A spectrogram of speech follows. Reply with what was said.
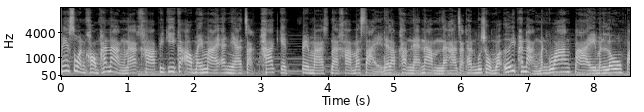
ในส่วนของผนังนะคะพี่กี้ก็เอาไม้ไม้อันนี้จากผ้าเก็ตเฟมัสนะคะมาใส่ได้รับคำแนะนำนะคะ จากท่านผู้ชมว่าเอ้ยผนังมันว่างไปมันโล่งไป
